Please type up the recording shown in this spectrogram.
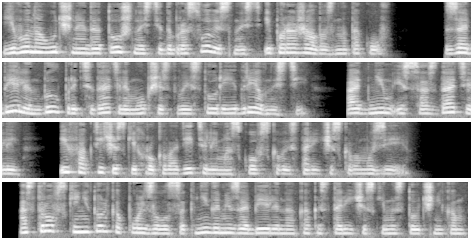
Его научная дотошность и добросовестность и поражала знатоков. Забелин был председателем Общества истории и древностей, одним из создателей и фактических руководителей Московского исторического музея. Островский не только пользовался книгами Забелина как историческим источником,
